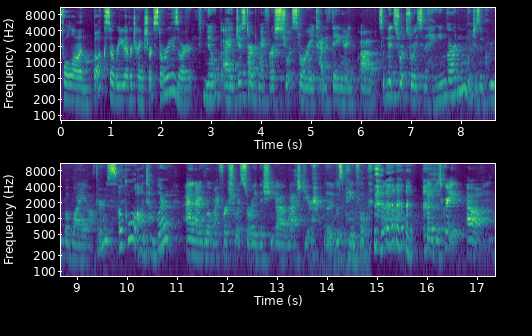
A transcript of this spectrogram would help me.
full on books or were you ever trying short stories or Nope, I just started my first short story kind of thing. I uh, submit short stories to the Hanging Garden, which is a group of YA authors. Oh cool. On Tumblr, and I wrote my first short story this year, uh, last year. It was painful, Um, but it was great. Um,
